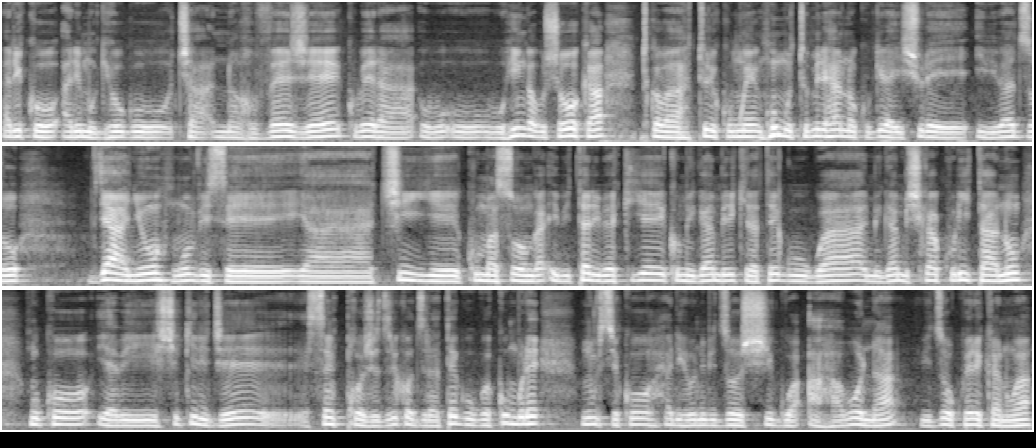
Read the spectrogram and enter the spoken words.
ariko ari mu gihugu ca norvege kubera ubuhinga bushoboka tukaba turi kumwe nk'umutumire hano kugira yishyure ibibazo byanyu mwumvise yaciye ku masonga ibitari bakiye ku migambi iri kirategurwa imigambi ishika kuri itanu nk'uko yabishikirije 5 projets ziriko zirategurwa kumure mwumvise ko hariho n'ibizoshigwa ahabona bizokwerekanwa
